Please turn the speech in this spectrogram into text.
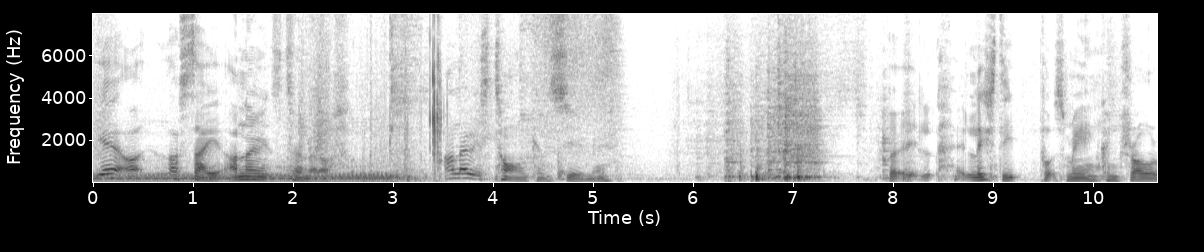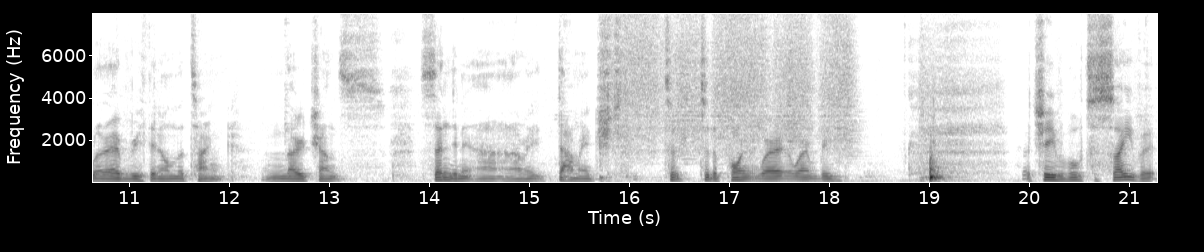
Yeah, I, I say, I know it's turned that off. I know it's time consuming but it, at least it puts me in control of everything on the tank. No chance sending it out and having it damaged to, to the point where it won't be achievable to save it.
